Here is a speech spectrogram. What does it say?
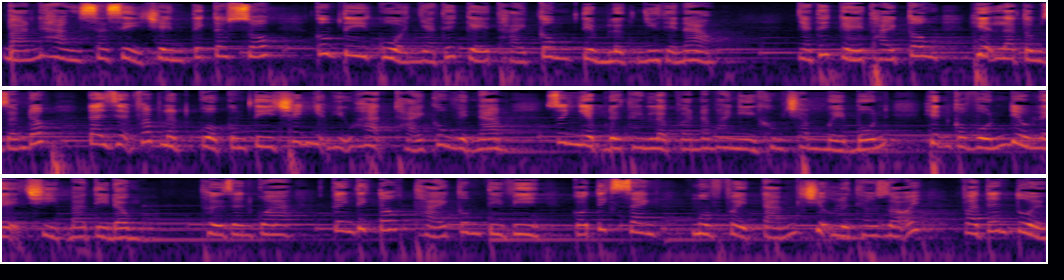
Bán hàng xa xỉ trên TikTok Shop, công ty của nhà thiết kế Thái Công tiềm lực như thế nào? Nhà thiết kế Thái Công hiện là tổng giám đốc, đại diện pháp luật của công ty trách nhiệm hữu hạn Thái Công Việt Nam. Doanh nghiệp được thành lập vào năm 2014, hiện có vốn điều lệ chỉ 3 tỷ đồng. Thời gian qua, kênh TikTok Thái Công TV có tích xanh 1,8 triệu lượt theo dõi và tên tuổi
